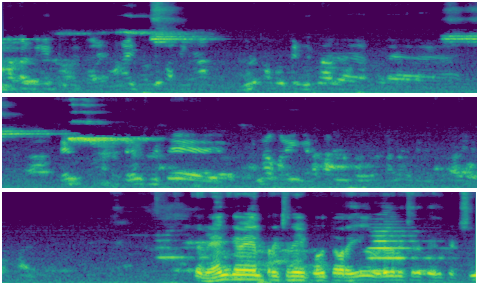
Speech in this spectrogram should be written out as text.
மக்கள் மீதே ஆனால் இது வந்து பார்த்தீங்கன்னா முழுக்க முழுக்க நிர்வாக அஹ், செயல் செயல் சொல்லிட்டு அண்ணாமலை எடப்பாடி உள்ளிட்டவர்கள் கண்ணகத்தில் இருக்காங்க இந்த வேங்கவேல் பிரச்சனையை பொறுத்தவரையில் விடுதலை சிறுத்தைகள் கட்சி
